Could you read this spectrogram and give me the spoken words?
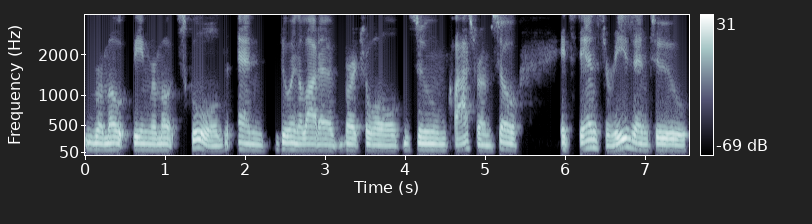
remote being remote schooled and doing a lot of virtual zoom classrooms. So it stands to reason to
